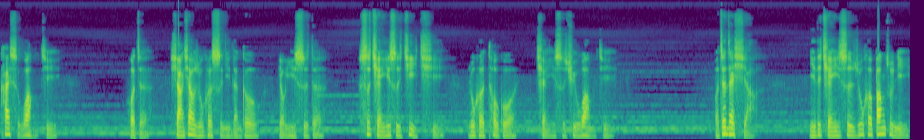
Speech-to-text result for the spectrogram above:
开始忘记，或者想象如何使你能够有意识的使潜意识记起，如何透过。潜意识去忘记。我正在想，你的潜意识如何帮助你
